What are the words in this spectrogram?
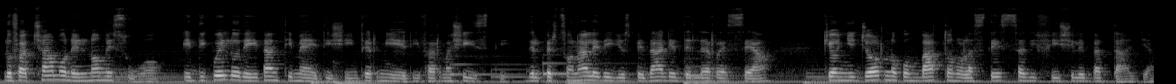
Lo facciamo nel nome suo e di quello dei tanti medici, infermieri, farmacisti, del personale degli ospedali e dell'RSA che ogni giorno combattono la stessa difficile battaglia.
